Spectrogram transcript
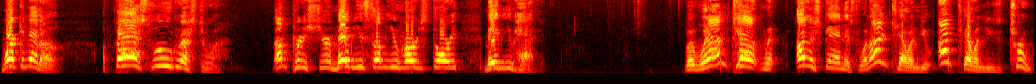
working at a, a fast food restaurant. I'm pretty sure maybe some of you heard the story, maybe you haven't. But when I'm telling, when understand this, when I'm telling you, I'm telling you the truth.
